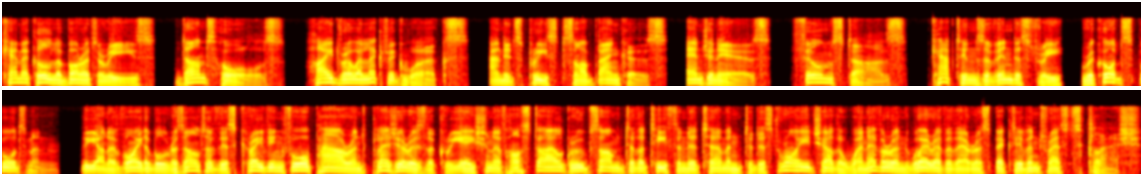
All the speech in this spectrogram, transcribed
chemical laboratories, dance halls, hydroelectric works, and its priests are bankers, engineers, film stars, captains of industry, record sportsmen. The unavoidable result of this craving for power and pleasure is the creation of hostile groups armed to the teeth and determined to destroy each other whenever and wherever their respective interests clash.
